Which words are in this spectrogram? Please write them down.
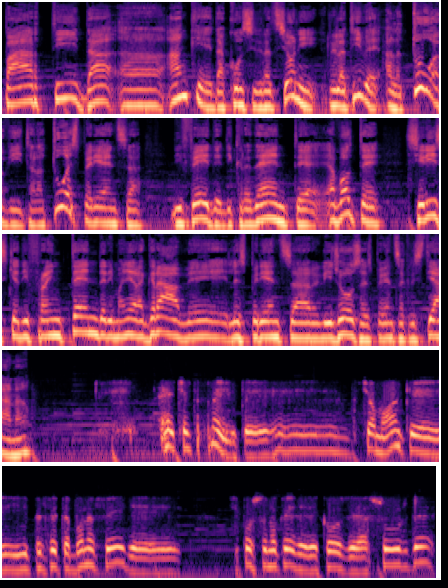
parti da, uh, anche da considerazioni relative alla tua vita, alla tua esperienza di fede, di credente. A volte si rischia di fraintendere in maniera grave l'esperienza religiosa, l'esperienza cristiana? Eh, certamente, eh, diciamo anche in perfetta buona fede si possono credere cose assurde,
